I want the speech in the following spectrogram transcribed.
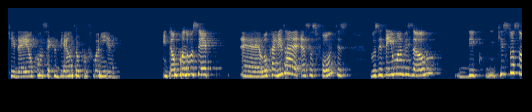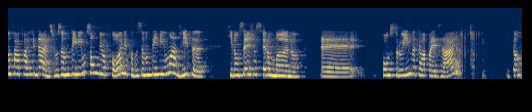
Que daí é o conceito de antropofonia. Então, quando você é, localiza essas fontes, você tem uma visão de que situação está a tua realidade. Se você não tem nenhum som biofônico, você não tem nenhuma vida que não seja o ser humano é, construindo aquela paisagem, então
